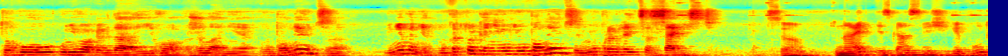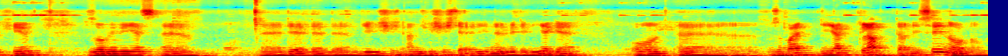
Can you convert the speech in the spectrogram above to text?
то у, у него, когда его желания выполняются, гнева нет. Но как только они не выполняются, у него проявляется зависть. So, Neid ist ganz wichtiger Punkt hier. So, wenn wir jetzt äh, äh, der, der, der, die Geschichte, an die Geschichte erinnern mit dem Jäger und äh, sobald die Jagd klappt, dann ist er in Ordnung.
